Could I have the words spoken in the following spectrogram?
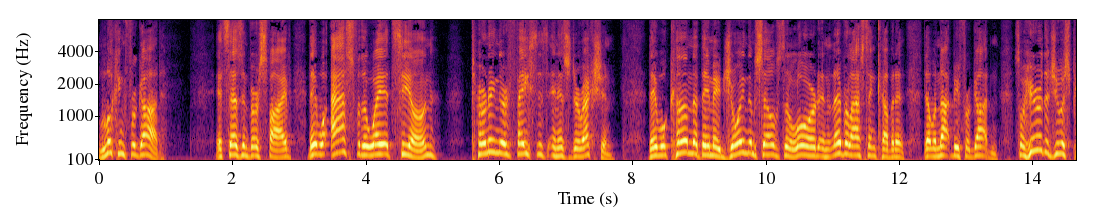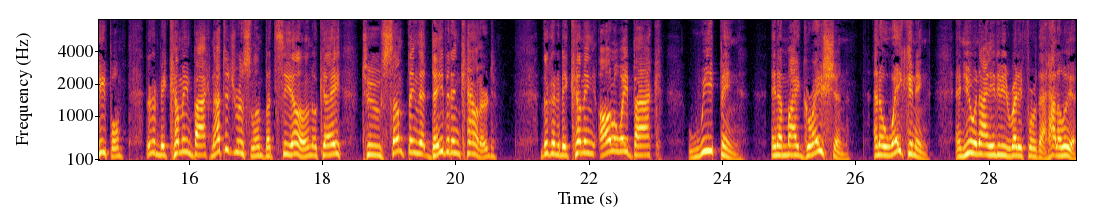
looking for God? It says in verse 5 They will ask for the way at Zion, turning their faces in its direction. They will come that they may join themselves to the Lord in an everlasting covenant that will not be forgotten. So here are the Jewish people. They're going to be coming back, not to Jerusalem, but Zion, okay, to something that David encountered. They're going to be coming all the way back, weeping in a migration, an awakening. And you and I need to be ready for that. Hallelujah.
